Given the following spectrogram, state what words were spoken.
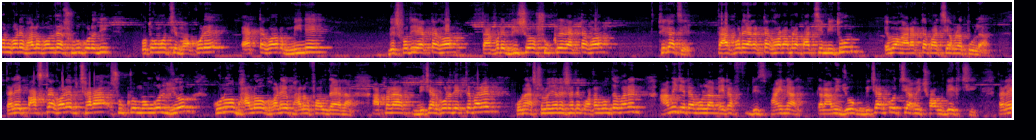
কোন ঘরে ভালো ফল দেওয়া শুরু করে দিই? প্রথম হচ্ছে মকরে একটা ঘর, মিনে বৃহস্পতির একটা ঘর, তারপরে বৃষ, শুক্রের একটা ঘর, ঠিক আছে? তারপরে আরেকটা ঘর আমরা পাচ্ছি মিথুন এবং আরেকটা পাচ্ছি আমরা তুলা। তাহলে এই পাঁচটা ঘরে ছাড়া শুক্র মঙ্গল যোগ কোনো ভালো ঘরে ভালো ফল দেয় না। আপনারা বিচার করে দেখতে পারেন, কোনো অ্যাস্ট্রোলজারের সাথে কথা বলতে পারেন। আমি যেটা বললাম, এটা ডিস ফাইনাল কারণ আমি যোগ বিচার করছি, আমি ছক দেখছি। তাহলে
